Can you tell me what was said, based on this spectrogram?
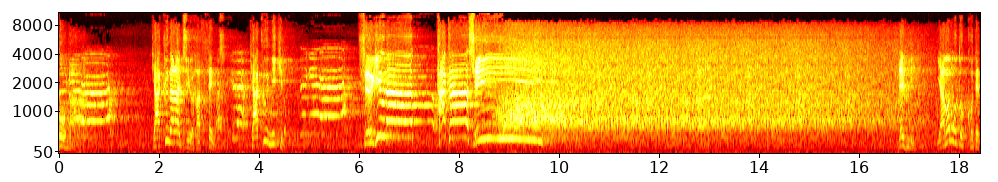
コーナー。178センチ。102キロ。杉浦隆。レフリー山本小鉄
